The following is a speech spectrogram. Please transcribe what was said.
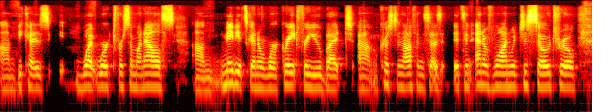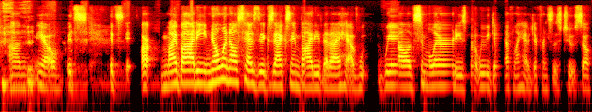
um, because what worked for someone else um, maybe it's going to work great for you but um, kristin often says it's an n of one which is so true. Um, you know it's it's our, my body no one else has the exact same body that i have. We, we all have similarities but we definitely have differences too. So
